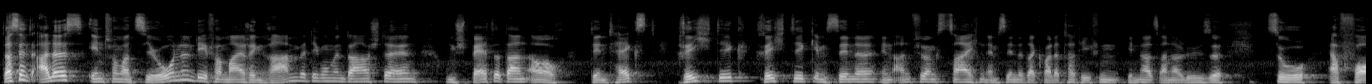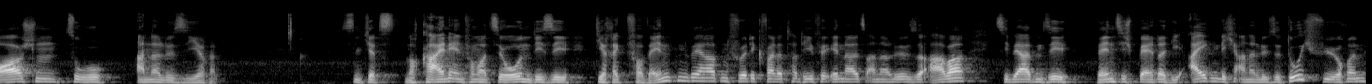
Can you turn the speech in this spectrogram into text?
Das sind alles Informationen, die für Meiring Rahmenbedingungen darstellen, um später dann auch den Text richtig, richtig im Sinne, in Anführungszeichen, im Sinne der qualitativen Inhaltsanalyse zu erforschen, zu analysieren. Sind jetzt noch keine Informationen, die Sie direkt verwenden werden für die qualitative Inhaltsanalyse, aber Sie werden sie, wenn Sie später die eigentliche Analyse durchführen,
